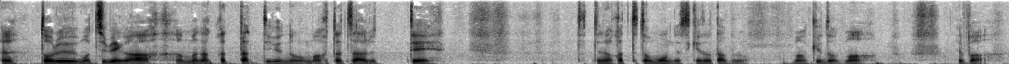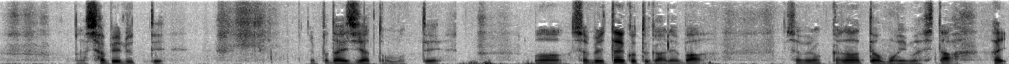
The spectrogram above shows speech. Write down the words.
え？撮るモチベがあんまなかったっていうのをまあ2つあるって撮ってなかったと思うんですけど多分。まあけどまあやっぱなんか喋るってやっぱ大事やと思ってまあ喋りたいことがあれば喋ろっかなって思いました。はい。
